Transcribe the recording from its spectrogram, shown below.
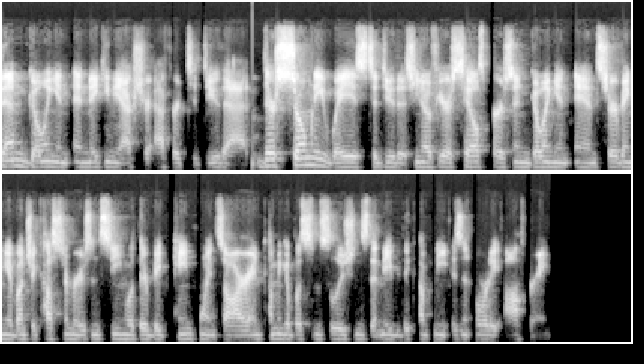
them going and, and making the extra effort to do that. There's so many ways to do this. You know, if you're a salesperson going in and serving a bunch of customers and seeing what their big pain points are and coming up with some solutions that maybe the company isn't already offering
